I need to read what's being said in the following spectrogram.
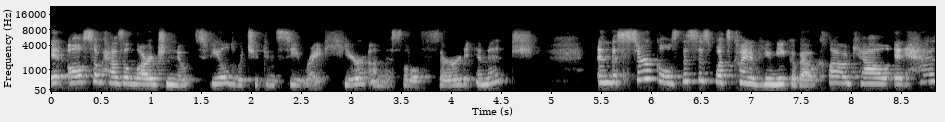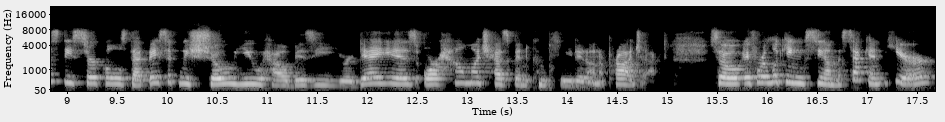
It also has a large notes field, which you can see right here on this little third image. And the circles, this is what's kind of unique about CloudCal. It has these circles that basically show you how busy your day is or how much has been completed on a project. So if we're looking, see on the second here,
